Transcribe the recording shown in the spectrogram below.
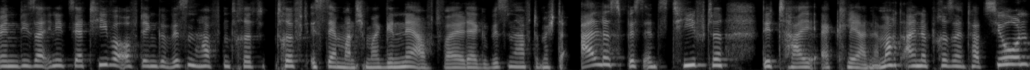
wenn dieser Initiative auf den Gewissenhaften tritt, trifft, ist er manchmal genervt, weil der Gewissenhafte möchte alles bis ins tiefste Detail erklären. Er macht eine Präsentation,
